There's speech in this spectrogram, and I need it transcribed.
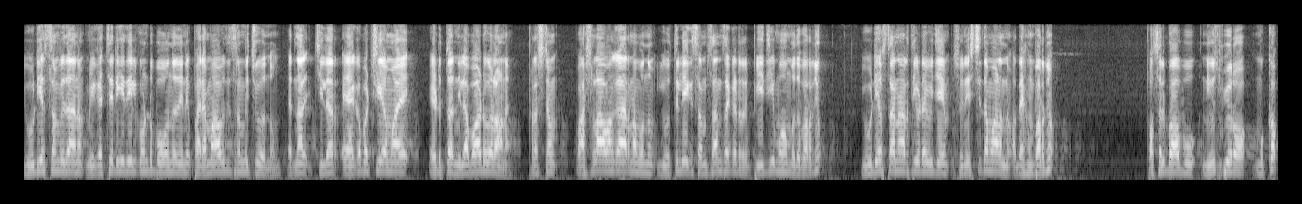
യു ഡി എഫ് സംവിധാനം മികച്ച രീതിയിൽ കൊണ്ടുപോകുന്നതിന് പരമാവധി ശ്രമിച്ചുവെന്നും എന്നാൽ ചിലർ ഏകപക്ഷീയമായി എടുത്ത നിലപാടുകളാണ്. പ്രശ്നം വഷളാവാൻ കാരണമെന്നും യൂത്ത് ലീഗ് സംസ്ഥാന സെക്രട്ടറി പി ജി മുഹമ്മദ് പറഞ്ഞു. യു ഡി എഫ് സ്ഥാനാർത്ഥിയുടെ വിജയം സുനിശ്ചിതമാണെന്നും അദ്ദേഹം പറഞ്ഞു. Fazal Babu news bureau Mukkam.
